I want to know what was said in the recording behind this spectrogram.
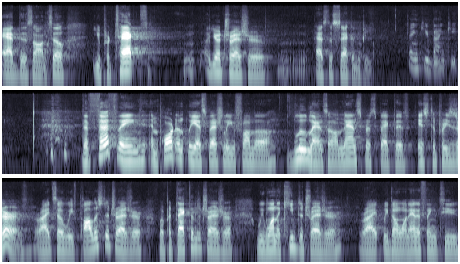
add this on. So you protect your treasure as the second P. Thank you, Banky. the third thing, importantly, especially from a blue lens or a man's perspective, is to preserve, right? So we've polished the treasure, we're protecting the treasure, we want to keep the treasure, right? We don't want anything to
